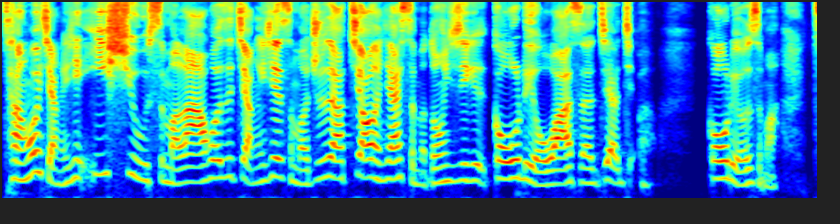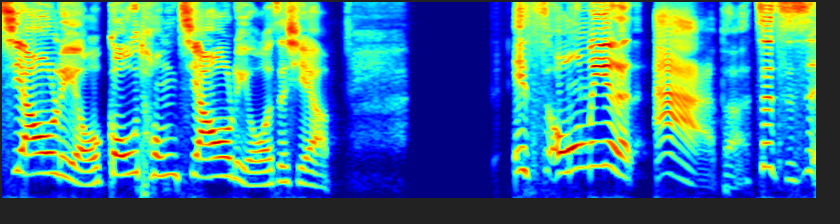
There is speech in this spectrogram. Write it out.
常会讲一些 issue 什么啦，或者讲一些什么，就是要教人家什么东西，沟流啊什么叫交沟流是什么交流、沟通、交流这些啊。It's only an app，这只是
